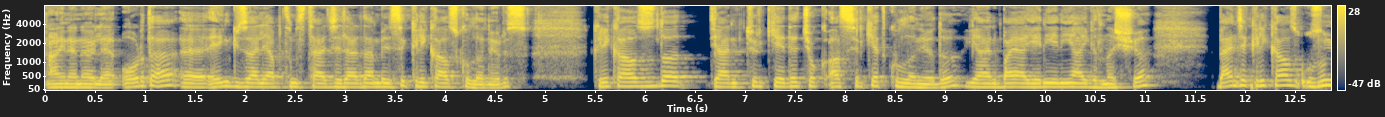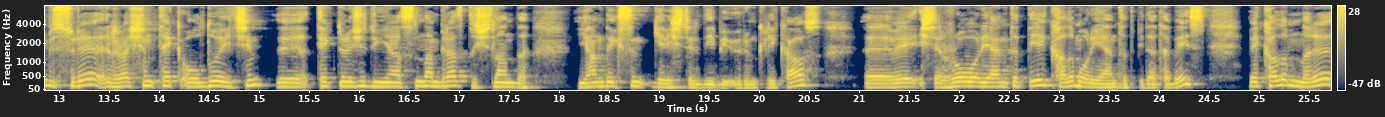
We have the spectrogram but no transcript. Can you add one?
Aynen öyle. Orada e, en güzel yaptığımız tercihlerden birisi ClickHouse kullanıyoruz. ClickHouse'da yani Türkiye'de çok az şirket kullanıyordu. Yani bayağı yeni yeni yaygınlaşıyor. Bence ClickHouse uzun bir süre Russian Tech olduğu için e, teknoloji dünyasından biraz dışlandı. Yandex'in geliştirdiği bir ürün ClickHouse e, ve işte row oriented değil column oriented bir database ve column'ları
